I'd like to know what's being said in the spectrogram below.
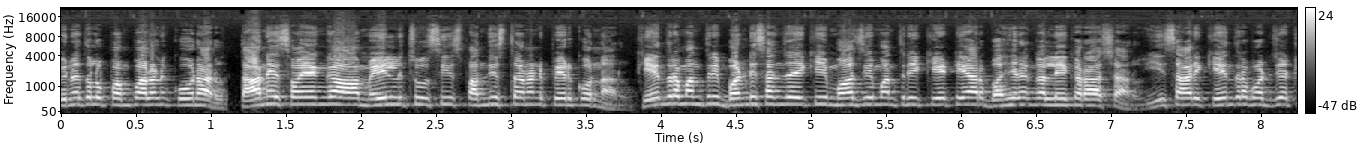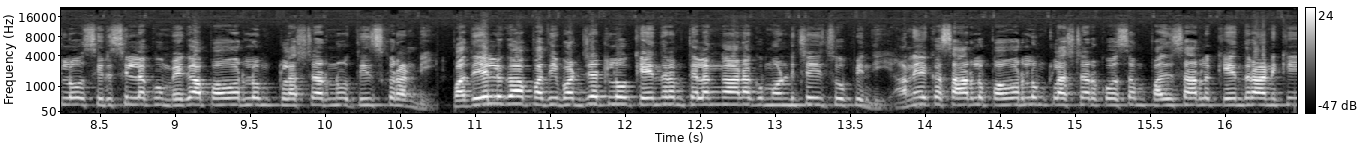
వినతులు పంపాలని కోరారు. తానే స్వయంగా ఆ మెయిల్ను చూసి స్పందిస్తానని పేర్కొన్నారు. కేంద్ర మంత్రి బండి సంజయ్కి మాజీ మంత్రి కేటీఆర్ బహిరంగ లేఖ రాశారు. ఈసారి కేంద్ర బడ్జెట్లో సిరిసిల్లకు మెగా పవర్ లూమ్ క్లస్టర్ను తీసుకురండి. పదేళ్ళుగా పది బడ్జెట్లో కేంద్రం తెలంగాణకు మొండి చేయి చూపింది. అనేక సార్లు పవర్ లూమ్ క్లస్టర్ కోసం పది పలుసార్లు కేంద్రానికి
